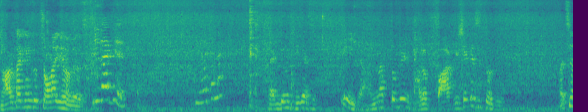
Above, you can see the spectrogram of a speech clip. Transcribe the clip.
ঝালটা কিন্তু চড়াই হবে ঠিক আছে। ঠিক আছে না? একদম ঠিক আছে। এই রান্নার তো বেশ ভালো পাক এসে গেছে তোর আচ্ছা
